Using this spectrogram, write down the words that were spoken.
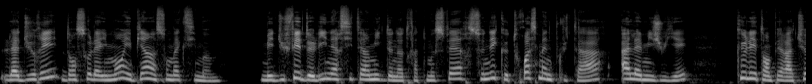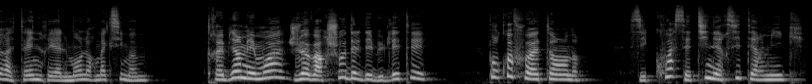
la durée d'ensoleillement est bien à son maximum. Mais du fait de l'inertie thermique de notre atmosphère, ce n'est que trois semaines plus tard, à la mi-juillet, que les températures atteignent réellement leur maximum. Très bien, mais moi, je vais avoir chaud dès le début de l'été. Pourquoi faut attendre? C'est quoi cette inertie thermique?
